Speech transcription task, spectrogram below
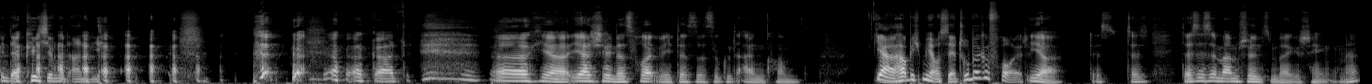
in der Küche mit Andi. oh Gott. Ach, ja, ja, schön. Das freut mich, dass das so gut ankommt. Ja, habe ich mich auch sehr drüber gefreut. Ja, das, das, das ist immer am schönsten bei Geschenken, ne?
